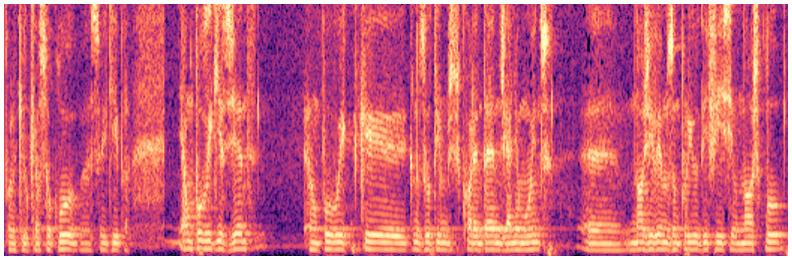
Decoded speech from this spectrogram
por aquilo que é o seu clube, a sua equipa. É um público exigente, é um público que, que nos últimos 40 anos ganhou muito. nós vivemos um período difícil, nós, clube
